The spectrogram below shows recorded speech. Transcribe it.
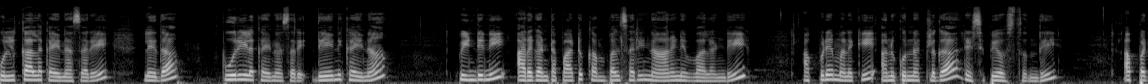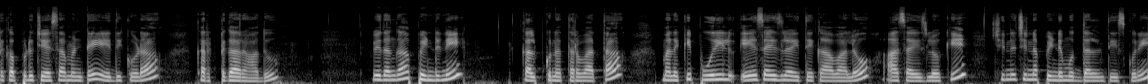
పుల్కాలకైనా సరే లేదా పూరీలకైనా సరే దేనికైనా పిండిని అరగంట పాటు కంపల్సరీ నాననివ్వాలండి. అప్పుడే మనకి అనుకున్నట్లుగా రెసిపీ వస్తుంది. అప్పటికప్పుడు చేసామంటే ఏది కూడా కరెక్ట్గా రాదు. విధంగా పిండిని కలుపుకున్న తర్వాత మనకి పూరీలు ఏ సైజులో అయితే కావాలో ఆ సైజులోకి చిన్న చిన్న పిండి ముద్దలను తీసుకుని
